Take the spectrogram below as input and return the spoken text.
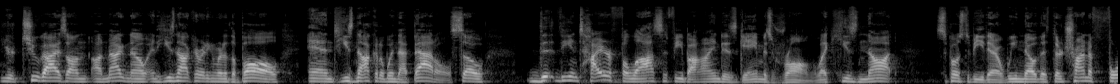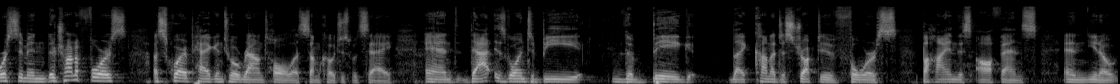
your two guys on, on Magno, and he's not getting rid of the ball, and he's not going to win that battle. So the the entire philosophy behind his game is wrong. Like he's not supposed to be there. We know that they're trying to force him in. They're trying to force a square peg into a round hole, as some coaches would say, and that is going to be the big like kind of destructive force behind this offense and you know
